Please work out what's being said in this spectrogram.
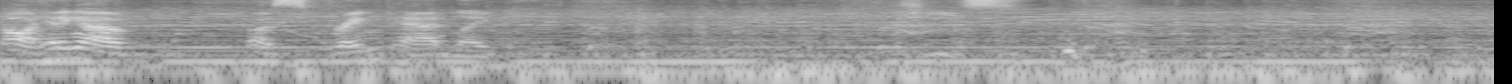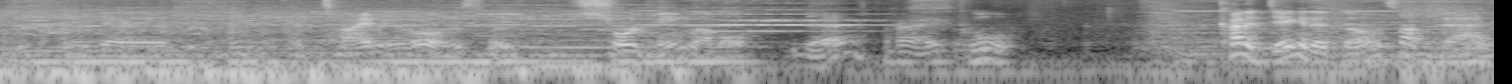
Oh, hitting a, a spring pad like. Jeez. We got a, a timing. Oh, this is a short main level. Yeah. Alright, cool. Kind of digging it though. It's not bad.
